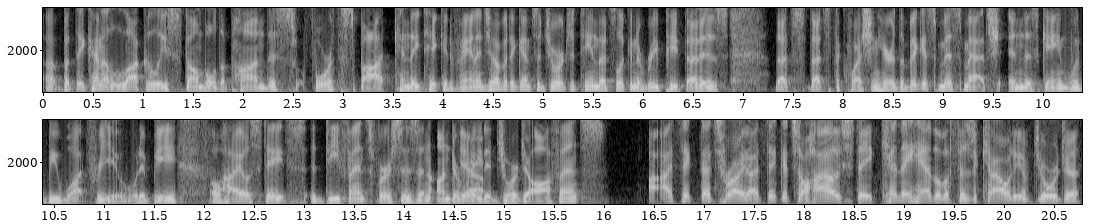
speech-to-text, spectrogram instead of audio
uh, but they kind of luckily stumbled upon this fourth spot. Can they take advantage of it against a Georgia team that's looking to repeat? That is, that's that's the question here. The biggest mismatch in this game would be what for you? Would it be Ohio State's defense versus an underrated Georgia offense? I I think that's right. I think it's Ohio State. Can they handle the physicality of Georgia?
